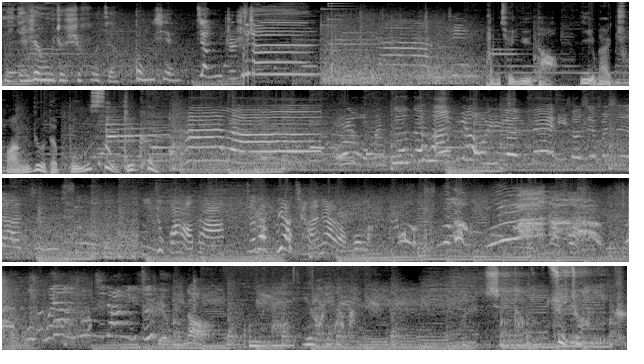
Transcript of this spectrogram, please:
你看，你的任务就是负责攻陷江直山。他们却遇到意外闯入的不速之客。不要抢人家老公嘛。我不要你说其他女生。别胡闹！我们来约会好吧？我人生当中最重要的一刻。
